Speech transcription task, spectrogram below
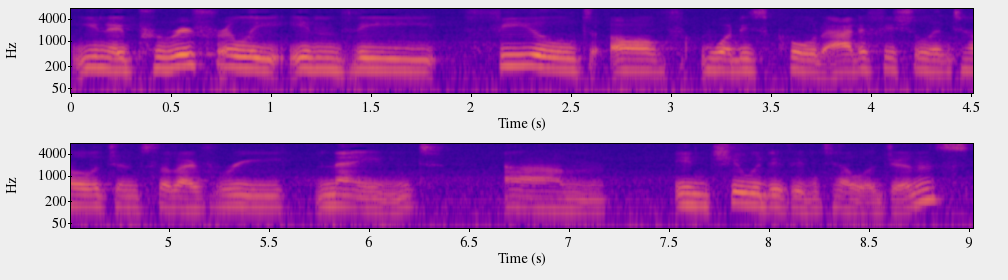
you know, peripherally in the field of what is called artificial intelligence that I've renamed um, intuitive intelligence.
